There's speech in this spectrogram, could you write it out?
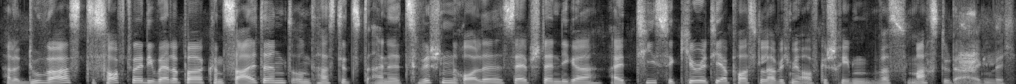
Hallo, du warst Software Developer, Consultant und hast jetzt eine Zwischenrolle, selbstständiger IT-Security-Apostel, habe ich mir aufgeschrieben. Was machst du da eigentlich?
